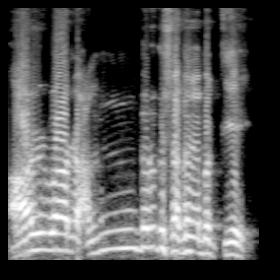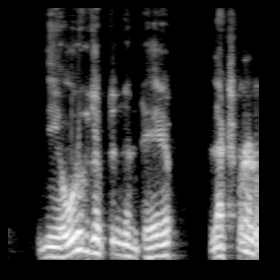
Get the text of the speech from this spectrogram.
ఆళ్వార్ అందరికి సహజ భక్తియే. ఇది ఎవరికి చెప్తుందంటే లక్ష్మణుడు.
